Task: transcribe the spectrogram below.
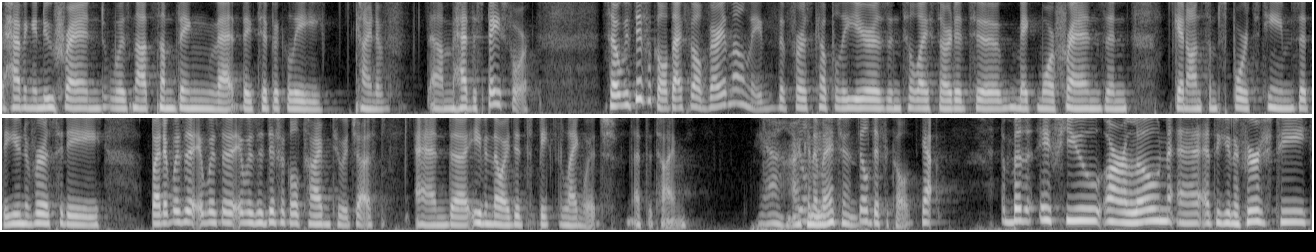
having a new friend was not something that they typically kind of um, had the space for. So it was difficult. I felt very lonely the first couple of years until I started to make more friends and get on some sports teams at the university. But it was a it was a it was a difficult time to adjust. And uh, even though I did speak the language at the time, yeah, I can imagine. Still difficult. Yeah. But if you are alone uh, at the university,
